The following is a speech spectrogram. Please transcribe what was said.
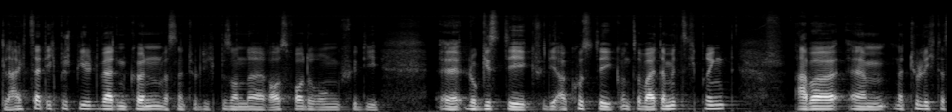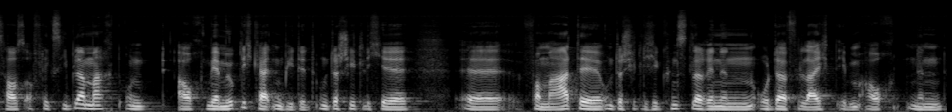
gleichzeitig bespielt werden können, was natürlich besondere Herausforderungen für die äh, Logistik, für die Akustik und so weiter mit sich bringt. Aber ähm, natürlich das Haus auch flexibler macht und auch mehr Möglichkeiten bietet, unterschiedliche äh, Formate, unterschiedliche Künstlerinnen oder vielleicht eben auch einen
